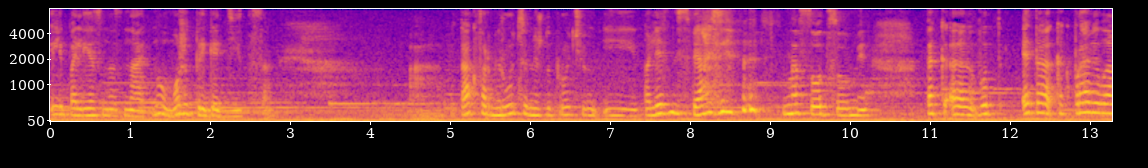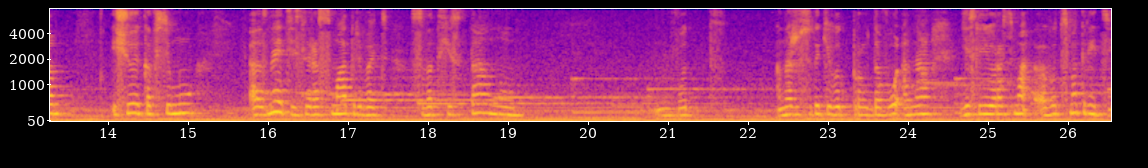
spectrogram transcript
Или полезно знать, ну, может пригодиться. А вот так формируются, между прочим, и полезные связи на социуме. Так э, вот это, как правило, еще и ко всему, э, знаете, если рассматривать Сватхистану, вот она же все-таки вот про удовольствие, она, если ее рассматривать, вот смотрите,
